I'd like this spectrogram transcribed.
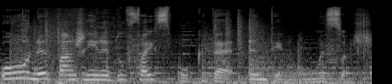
ou na página do Facebook da Antena 1 Açores.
